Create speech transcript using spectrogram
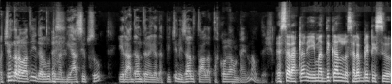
వచ్చిన తర్వాత ఈ జరుగుతున్న గ్యాసిప్స్ ఈ రాద్ధాంతమే కదా తప్పించి నిజాలు చాలా తక్కువగా ఉంటాయని నా ఉద్దేశం. ఎస్ సార్ అట్లానే ఈ మధ్య కాలంలో సెలబ్రిటీస్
